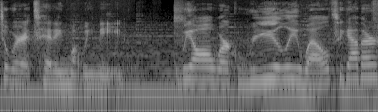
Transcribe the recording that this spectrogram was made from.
to where it's hitting what we need. We all work really well together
